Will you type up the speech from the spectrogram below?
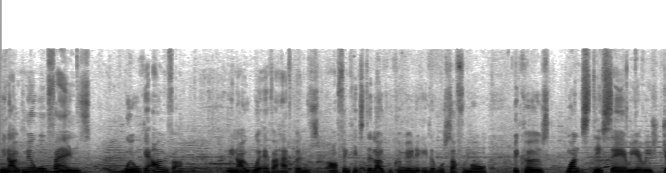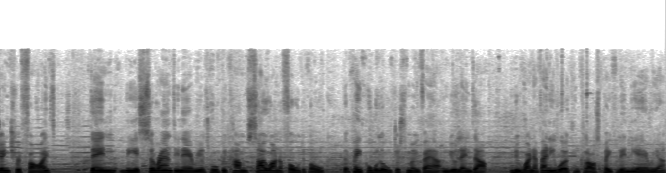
You know, Millwall fans will get over, you know, whatever happens. I think it's the local community that will suffer more because once this area is gentrified, then the surrounding areas will become so unaffordable that people will all just move out and you'll end up, you won't have any working class people in the area.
